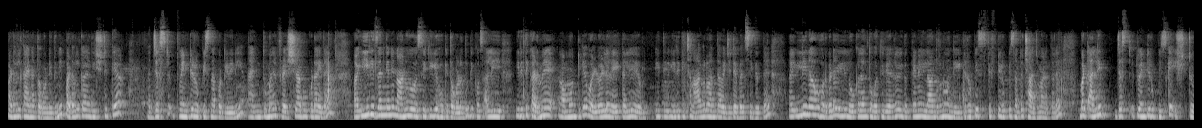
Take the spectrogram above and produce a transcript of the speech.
ಪಡವಲ್ಕಾಯಿನ ತೊಗೊಂಡಿದ್ದೀನಿ. ಪಡವಲ್ಕಾಯಿ ಇಷ್ಟಕ್ಕೆ ಜಸ್ಟ್ ಟ್ವೆಂಟಿ ರುಪೀಸ್ನ ಕೊಟ್ಟಿದ್ದೀನಿ. ಆ್ಯಂಡ್ ತುಂಬಾ ಫ್ರೆಶ್ ಆಗೂ ಕೂಡ ಇದೆ. ಈ ರೀಸನ್ಗೆ ನಾನು ಸಿಟಿಗೆ ಹೋಗಿ ತೊಗೊಳ್ಳೋದು ಬಿಕಾಸ್ ಅಲ್ಲಿ ಈ ರೀತಿ ಕಡಿಮೆ ಅಮೌಂಟ್ಗೆ ಒಳ್ಳೊಳ್ಳೆ ರೇಟಲ್ಲಿ ಈ ರೀತಿ ಚೆನ್ನಾಗಿರುವಂಥ ವೆಜಿಟೇಬಲ್ಸ್ ಸಿಗುತ್ತೆ. ಇಲ್ಲಿ ನಾವು ಹೊರಗಡೆ ಇಲ್ಲಿ ಲೋಕಲಲ್ಲಿ ತೊಗೋತೀವಿ ಅಂದರೆ ಇದಕ್ಕೇ ಇಲ್ಲ ಅಂದ್ರೂ ಒಂದು ಏಯ್ಟಿ ರುಪೀಸ್ ಫಿಫ್ಟಿ ರುಪೀಸ್ ಅಂತ ಚಾರ್ಜ್ ಮಾಡ್ತಾರೆ. ಬಟ್ ಅಲ್ಲಿ ಜಸ್ಟ್ ಟ್ವೆಂಟಿ ರುಪೀಸ್ಗೆ ಇಷ್ಟು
